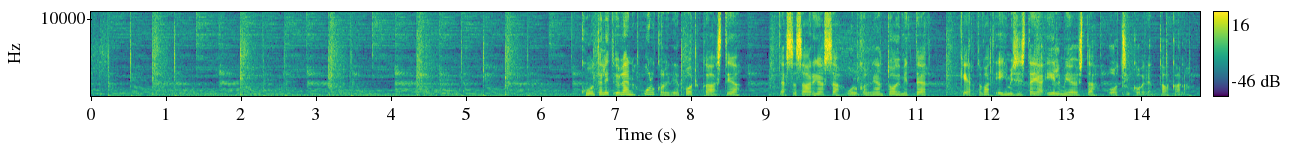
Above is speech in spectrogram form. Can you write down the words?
Kuuntelit Ylen Ulkolinja-podcastia. Tässä sarjassa ulkolinjan toimittajat kertovat ihmisistä ja ilmiöistä otsikoiden takana.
